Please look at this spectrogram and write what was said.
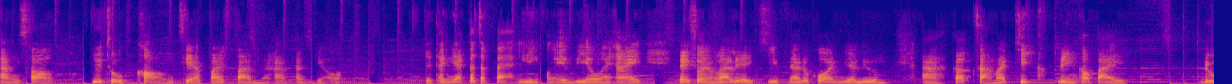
ทางช่อง YouTube ของเชียร์ไปฟันนะครับทางเดี๋ยวเดี๋ยวทางเนี้ยก็จะแปะลิงก์ของ MV เอาไว้ให้ ในส่วนของรายละเอียดคลิปนะทุกคนอย่าลืมอ่าก็สามารถคลิกลิงก์เข้าไปดู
